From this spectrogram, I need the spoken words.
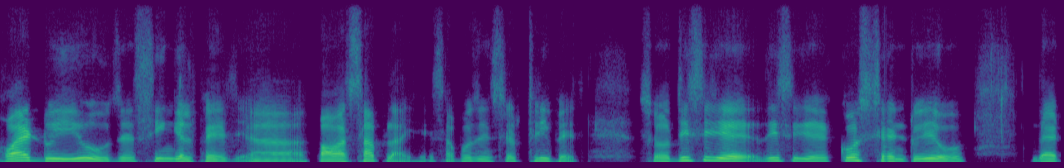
why do you use a single phase uh, power supply? Suppose instead of three phase. So this is a this is a question to you that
